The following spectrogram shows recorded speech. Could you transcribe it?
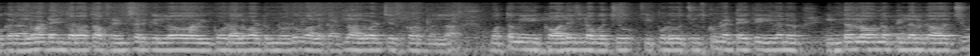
ఒకరు అలవాటు అయిన తర్వాత ఫ్రెండ్ సర్కిల్లో ఇంకోటి అలవాటు ఉన్నాడు వాళ్ళకి అట్లా అలవాటు చేసుకోవడం వల్ల మొత్తం ఈ కాలేజ్లో అవ్వచ్చు. ఇప్పుడు చూసుకున్నట్టయితే ఈవెన్ ఇంటర్లో ఉన్న పిల్లలు కావచ్చు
